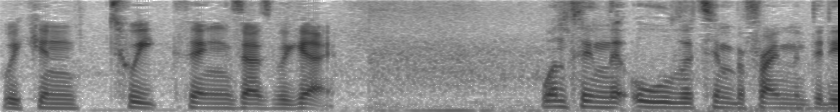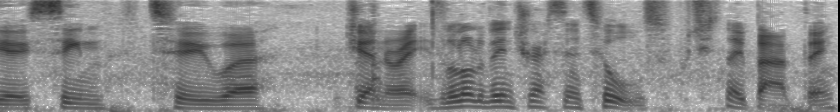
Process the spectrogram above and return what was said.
we can tweak things as we go. One thing that all the timber framing videos seem to uh, generate is a lot of interesting tools, which is no bad thing.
